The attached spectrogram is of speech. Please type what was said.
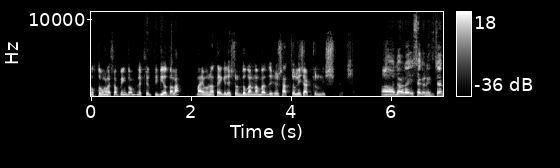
মুক্ত বাংলা শপিং কমপ্লেক্সের তৃতীয় তলা মাইমুনা সাইকেল স্টোর দোকান নাম্বার দুইশো সাতচল্লিশ আটচল্লিশ। আহ, যারা এই সাইকেল নিতে চান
